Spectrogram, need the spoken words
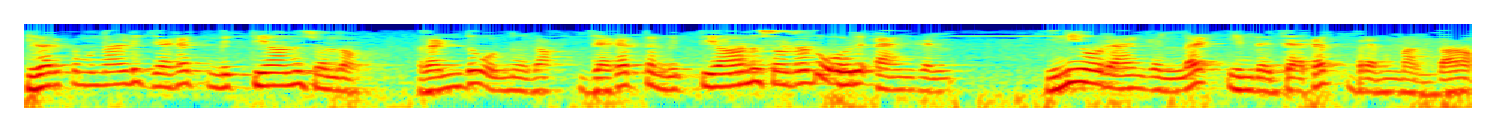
இதற்கு முன்னாடி ஜெகத் மித்தியான்னு சொல்லும் ரெண்டு ஒண்ணுதான். ஜெகத்தை மித்தியான்னு சொல்றது ஒரு ஆங்கிள் இனி ஒரு ஆங்கிள் இந்த ஜெகத் பிரம்மன் தான்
